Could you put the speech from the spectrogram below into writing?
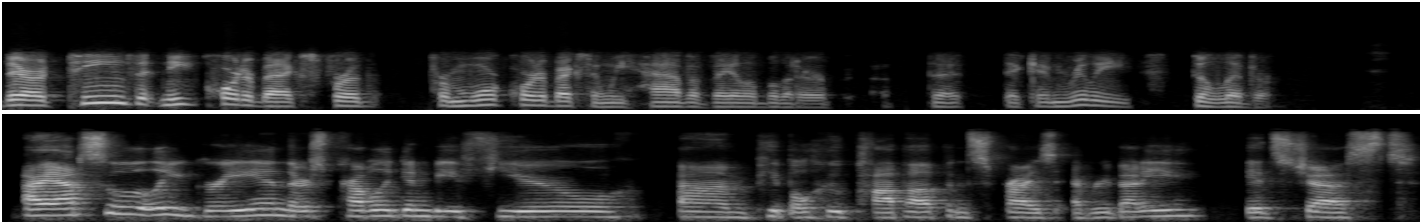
there are teams that need quarterbacks for for more quarterbacks than we have available that are that that can really deliver. I absolutely agree. And there's probably going to be few um, people who pop up and surprise everybody. It's just,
